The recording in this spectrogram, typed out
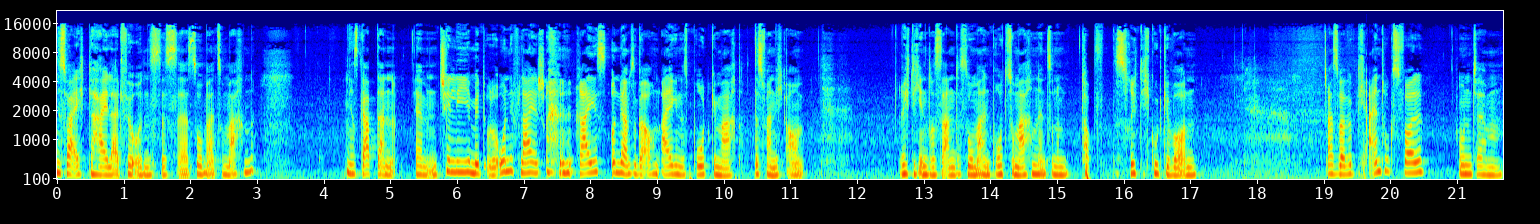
Das war echt ein Highlight für uns, das äh, so mal zu machen. Es gab dann ähm, Chili mit oder ohne Fleisch, Reis und wir haben sogar auch ein eigenes Brot gemacht. Das fand ich auch richtig interessant, so mal ein Brot zu machen in so einem Topf. Das ist richtig gut geworden. Also war wirklich eindrucksvoll und ähm,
